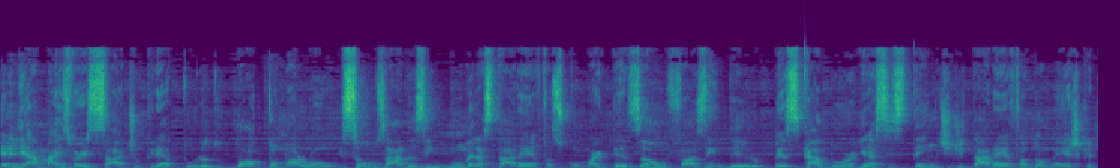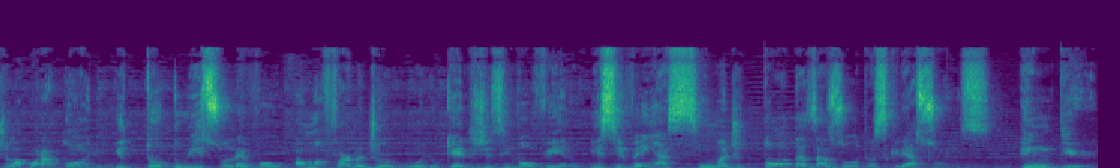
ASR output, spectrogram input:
Ele é a mais versátil criatura do Dr. Marrow e são usadas em inúmeras tarefas como artesão, fazendeiro, pescador e assistente de tarefa doméstica de laboratório. E tudo isso levou a uma forma de orgulho que eles desenvolveram e se veem acima de todas as outras criações. Hindir.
